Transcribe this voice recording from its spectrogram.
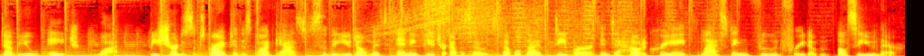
W-H-Y. Be sure to subscribe to this podcast so that you don't miss any future episodes that will dive deeper into how to create lasting food freedom. I'll see you there.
